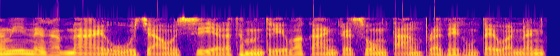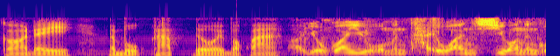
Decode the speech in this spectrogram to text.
ทั้งนี้นะครับนายอูเจาเซี่ยรัฐมนตรีว่าการกระทรวงต่างประเทศของไต้หวันนั้นก็ได้ระบุครับ โดยบอกว่า 啊，有关于我们台湾希望能够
